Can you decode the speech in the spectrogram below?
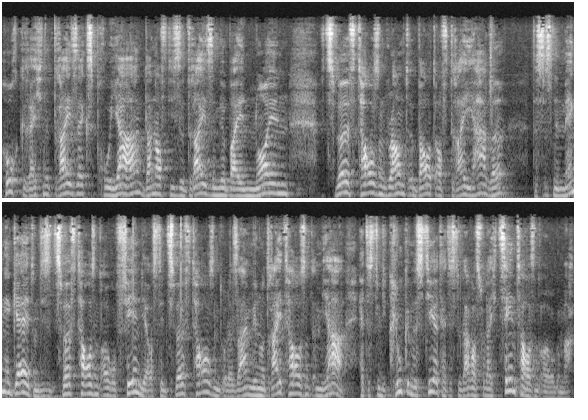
hochgerechnet 3,6 pro Jahr, dann auf diese drei sind wir bei 9, 12.000 roundabout auf drei Jahre. Das ist eine Menge Geld und diese 12.000 Euro fehlen dir aus den 12.000 oder sagen wir nur 3.000 im Jahr. Hättest du die klug investiert, hättest du daraus vielleicht 10.000 Euro gemacht.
